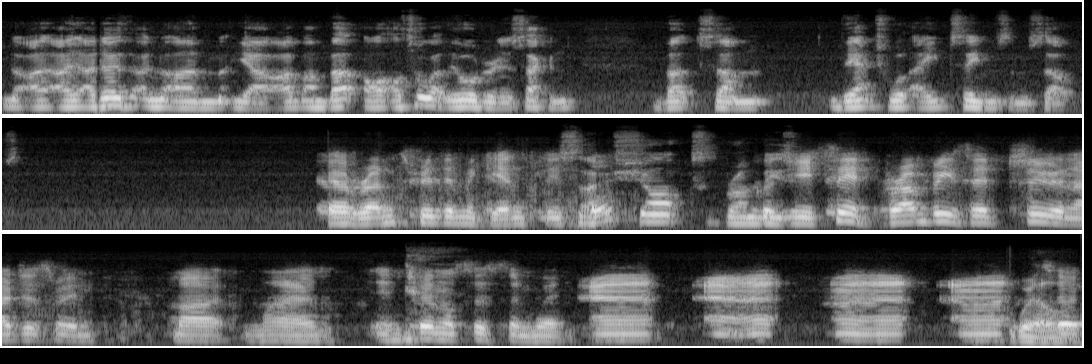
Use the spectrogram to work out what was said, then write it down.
no, I, I don't um, yeah I'm, I'm about, I'll, I'll talk about the order in a second, but um, the actual eight teams themselves. Uh, run through them again, please, So Paul. Sharks, Because Brumbies, you said Brumbies at two, and I just went, my my internal system went, ah, ah, ah, ah. Well, so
